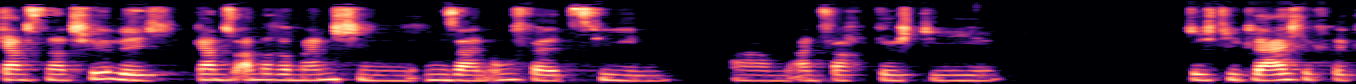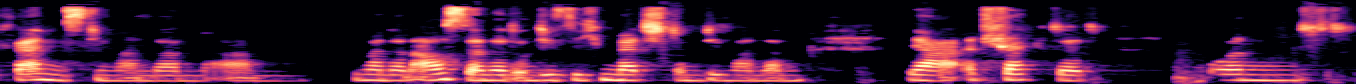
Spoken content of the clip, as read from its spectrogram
ganz natürlich ganz andere Menschen in sein Umfeld ziehen, ähm, einfach durch die durch die gleiche Frequenz, die man dann ähm, die man dann aussendet und die sich matcht und die man dann ja attracted. Und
